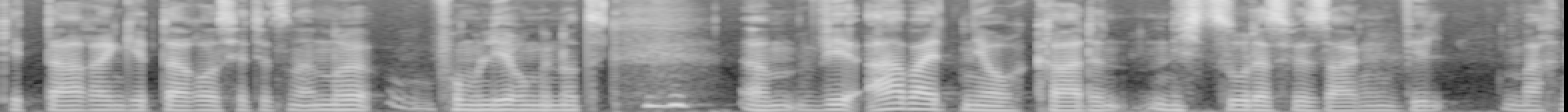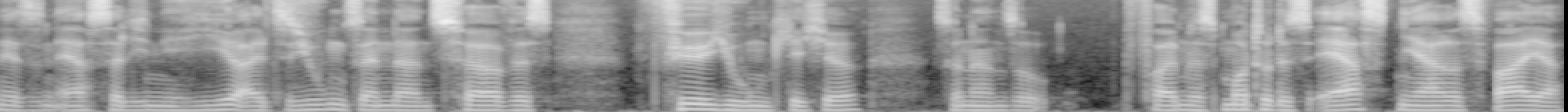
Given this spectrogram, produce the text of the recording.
geht da rein, geht da raus. Ich hätte jetzt eine andere Formulierung genutzt. ähm, wir arbeiten ja auch gerade nicht so, dass wir sagen, wir machen jetzt in erster Linie hier als Jugendsender einen Service für Jugendliche, sondern so vor allem das Motto des ersten Jahres war ja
